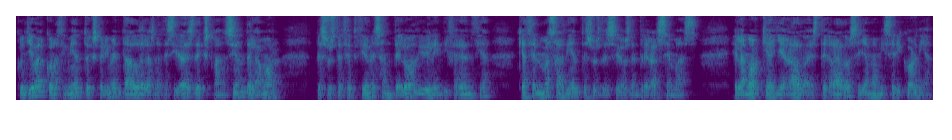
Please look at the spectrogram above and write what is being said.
conlleva el conocimiento experimentado de las necesidades de expansión del amor, de sus decepciones ante el odio y la indiferencia que hacen más ardientes sus deseos de entregarse más. El amor que ha llegado a este grado se llama misericordia,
